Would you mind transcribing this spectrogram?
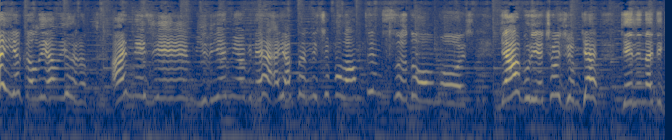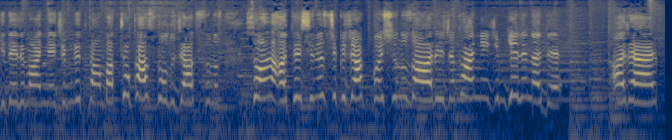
Ay yakalayamıyorum. Anneciğim yürüyemiyor bile. Ayaklarının içi falan tüm su dolmuş. Gel buraya çocuğum gel. Gelin hadi gidelim anneciğim lütfen. Bak çok hasta olacaksınız. Sonra ateşiniz çıkacak. Başınız ağrıyacak. Anneciğim gelin hadi. Arel.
